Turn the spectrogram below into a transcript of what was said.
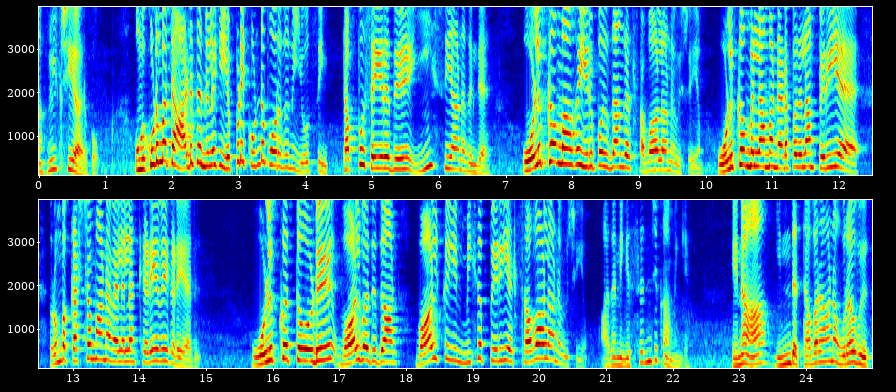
மகிழ்ச்சியாக இருக்கும். உங்கள் குடும்பத்தை அடுத்த நிலைக்கு எப்படி கொண்டு போகிறதுன்னு யோசிங்க. தப்பு செய்கிறது ஈஸியானதுங்க ஒழுக்கமாக இருப்பது தாங்க சவாலான விஷயம். ஒழுக்கம் இல்லாமல் நடப்பதெல்லாம் பெரிய ரொம்ப கஷ்டமான வேலையெல்லாம் கிடையவே கிடையாது. ஒழுக்கத்தோடு வாழ்வது தான் வாழ்க்கையின் மிகப்பெரிய சவாலான விஷயம். அதை நீங்கள் செஞ்சு காமிங்க. ஏன்னா இந்த தவறான உறவு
